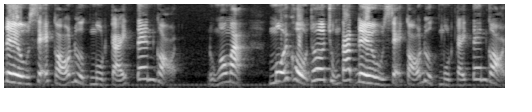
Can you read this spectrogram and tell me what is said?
đều sẽ có được một cái tên gọi Đúng không ạ? Mỗi khổ thơ chúng ta đều sẽ có được một cái tên gọi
